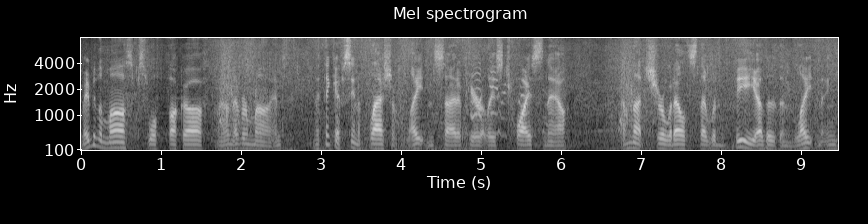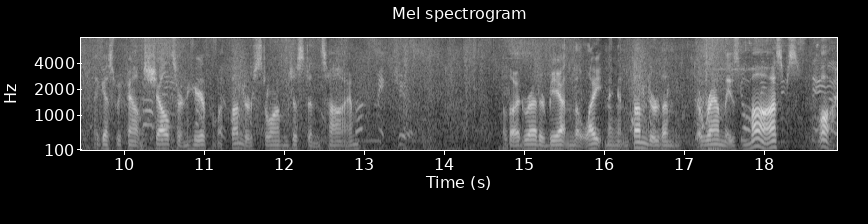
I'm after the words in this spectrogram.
Maybe the mosps will fuck off. No, never mind. I think I've seen a flash of light inside of here at least twice now. I'm not sure what else that would be other than lightning. I guess we found shelter in here from a thunderstorm just in time. Although I'd rather be out in the lightning and thunder than around these mosps. Fuck.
